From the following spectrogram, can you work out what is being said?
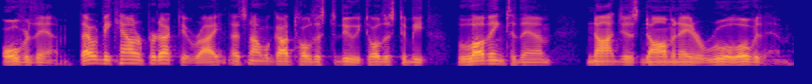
over them. That would be counterproductive, right? That's not what God told us to do. He told us to be loving to them, not just dominate or rule over them.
